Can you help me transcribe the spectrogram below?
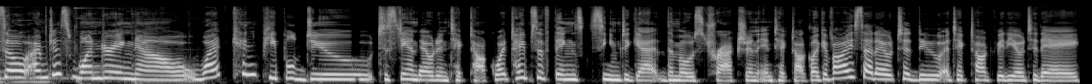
So I'm just wondering now, what can people do to stand out in TikTok? What types of things seem to get the most traction in TikTok? Like if I set out to do a TikTok video today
